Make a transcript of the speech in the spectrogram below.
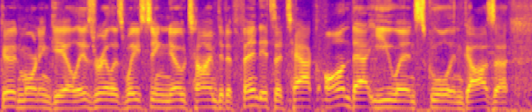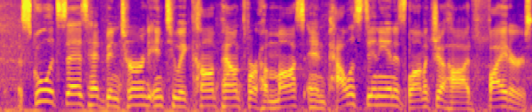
Good morning, Gail. Israel is wasting no time to defend its attack on that UN school in Gaza. A school it says had been turned into a compound for Hamas and Palestinian Islamic Jihad fighters.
